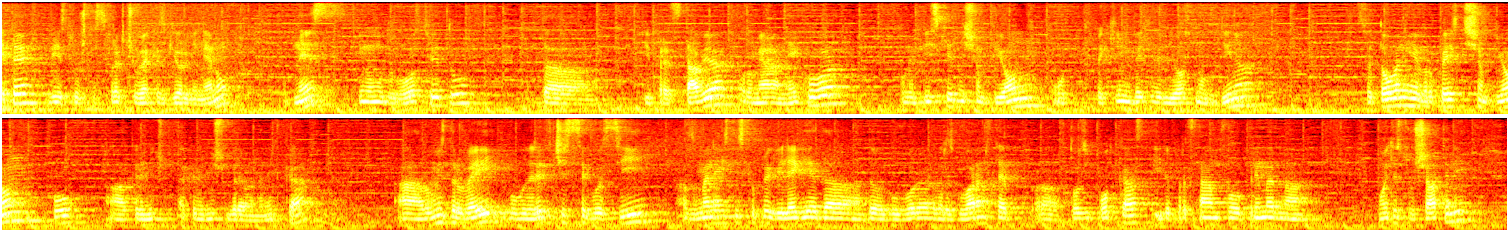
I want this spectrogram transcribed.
Здравейте, вие слушате Свръх човека с Георги Ненов. Днес имам удоволствието да ви представя Румяна Некова, олимпийският ни шампион от Пекин 2008 година, световен и европейски шампион по академично, академично гребане, нали така? А, Руми, здравей! Благодаря ти, че се съгласи. За мен е истинска привилегия да, да, говоря, да разговарям с теб а, в този подкаст и да представям твоя пример на моите слушатели.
